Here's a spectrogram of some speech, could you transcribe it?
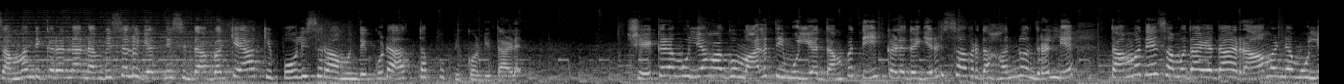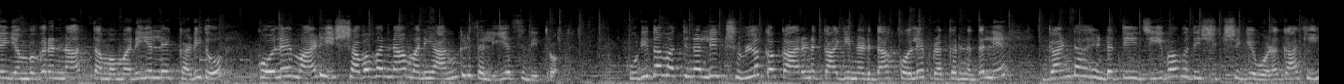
ಸಂಬಂಧಿಕರನ್ನ ನಂಬಿಸಲು ಯತ್ನಿಸಿದ್ದ ಬಗ್ಗೆ ಆಕೆ ಪೊಲೀಸರ ಮುಂದೆ ಕೂಡ ತಪ್ಪೊಪ್ಪಿಕೊಂಡಿದ್ದಾಳೆ. ಶೇಖರ ಮೂಲ್ಯ ಹಾಗೂ ಮಾಲತಿ ಮೂಲ್ಯ ದಂಪತಿ ಕಳೆದ ಎರಡು ಸಾವಿರದ ಹನ್ನೊಂದರಲ್ಲಿ ತಮ್ಮದೇ ಸಮುದಾಯದ ರಾಮಣ್ಣ ಮೂಲ್ಯ ಎಂಬವರನ್ನ ತಮ್ಮ ಮನೆಯಲ್ಲೇ ಕಡಿದು ಕೊಲೆ ಮಾಡಿ ಶವವನ್ನ ಮನೆಯ ಅಂಗಳದಲ್ಲಿ ಎಸೆದಿದ್ರು. ಕುಡಿದ ಮತ್ತಿನಲ್ಲಿ ಕ್ಷುಲ್ಲಕ ಕಾರಣಕ್ಕಾಗಿ ನಡೆದ ಕೊಲೆ ಪ್ರಕರಣದಲ್ಲಿ ಗಂಡ, ಹೆಂಡತಿ ಜೀವಾವಧಿ ಶಿಕ್ಷೆಗೆ ಒಳಗಾಗಿ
